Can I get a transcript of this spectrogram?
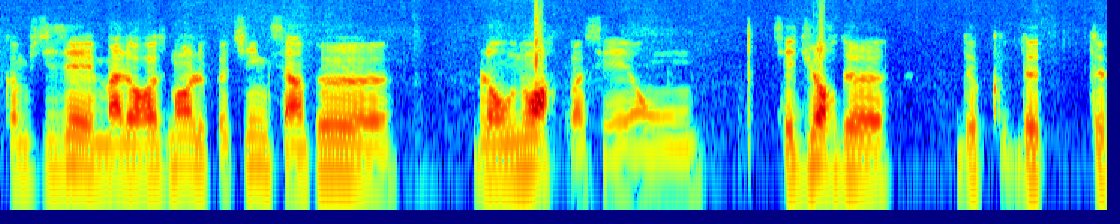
comme je disais, malheureusement le putting c'est un peu blanc ou noir. C'est c'est dur de, de, de, de,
